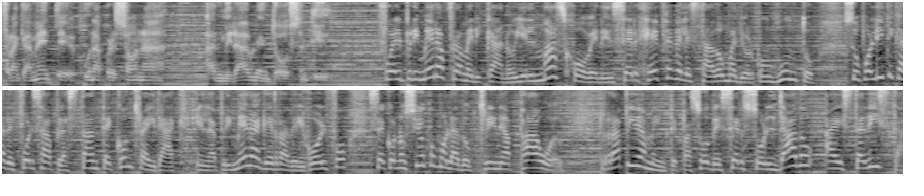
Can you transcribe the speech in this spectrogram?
francamente una persona admirable en todo sentido. Fue el primer afroamericano y el más joven en ser jefe del Estado Mayor Conjunto. Su política de fuerza aplastante contra Irak en la Primera Guerra del Golfo se conoció como la doctrina Powell. Rápidamente pasó de ser soldado a estadista,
